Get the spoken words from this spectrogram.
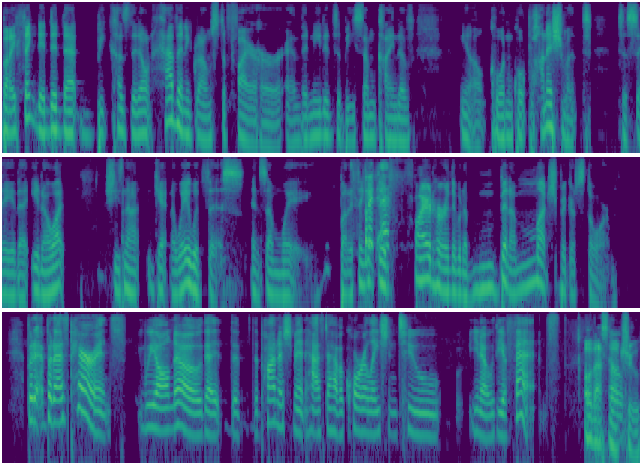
But I think they did that because they don't have any grounds to fire her, and there needed to be some kind of, you know, quote unquote punishment to say that you know what, she's not getting away with this in some way. But I think But if they at- fired her, there would have been a much bigger storm. But but as parents, we all know that the the punishment has to have a correlation to you know the offense. Oh, that's not true.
